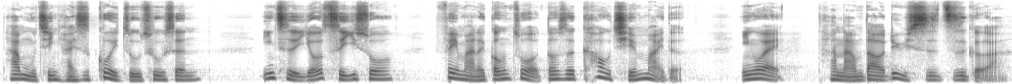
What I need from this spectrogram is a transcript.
他母亲还是贵族出身，因此有此一说，费马的工作都是靠钱买的，因为他拿不到律师资格啊。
